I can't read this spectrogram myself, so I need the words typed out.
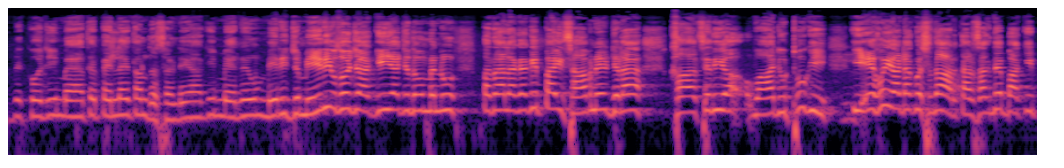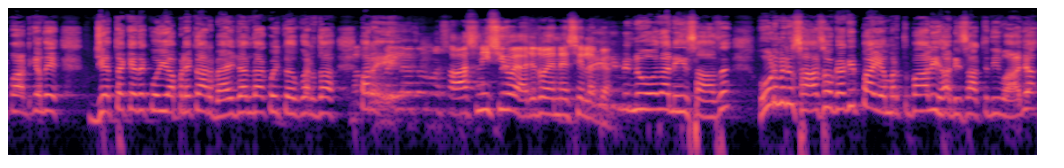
ਦੇਖੋ ਜੀ ਮੈਂ ਤੇ ਪਹਿਲਾਂ ਹੀ ਤੁਹਾਨੂੰ ਦੱਸਣ ਡਿਆ ਕਿ ਮੈਨੂੰ ਮੇਰੀ ਜ਼ਮੀਰ ਹੀ ਉਦੋਂ ਜਾਗੀ ਆ ਜਦੋਂ ਮੈਨੂੰ ਪਤਾ ਲੱਗਾ ਕਿ ਭਾਈ ਸਾਹਿਬ ਨੇ ਜਿਹੜਾ ਖਾਲਸੇ ਦੀ ਆਵਾਜ਼ ਉੱਠੂਗੀ ਕਿ ਇਹੋ ਹੀ ਸਾਡਾ ਕੋਈ ਸੁਧਾਰ ਕਰ ਸਕਦੇ ਬਾਕੀ ਪਾਰਟੀਆਂ ਦੇ ਜਿੱਤ ਕੇ ਤੇ ਕੋਈ ਆਪਣੇ ਘਰ ਬਹਿ ਜਾਂਦਾ ਕੋਈ ਕ- ਕਰਦਾ ਪਰ ਪਹਿਲਾਂ ਤੁਹਾਨੂੰ ਅਹਿਸਾਸ ਨਹੀਂ ਸੀ ਹੋਇਆ ਜਦੋਂ ਐਨਐਸਏ ਲੱਗਾ। ਮੈਨੂੰ ਉਹਦਾ ਨਹੀਂ ਸਾਹਸ ਹੁਣ ਮੈਨੂੰ ਸਾਹਸ ਹੋ ਗਿਆ ਕਿ ਭਾਈ ਅਮਰਤਪਾਲ ਹੀ ਸਾਡੀ ਸੱਚ ਦੀ ਆਵਾਜ਼ ਆ।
